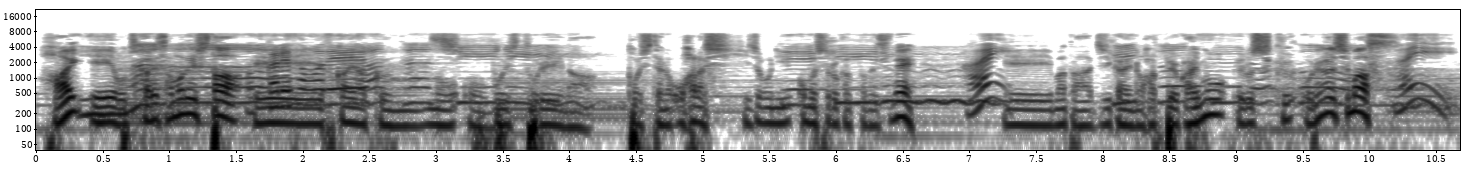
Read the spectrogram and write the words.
はい、えー、お疲れ様でした。お疲れ様です。えー深谷くんのボイストレーナーとしてのお話、非常に面白かったですね。はい。えー、また次回の発表会もよろしくお願いします。はい。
